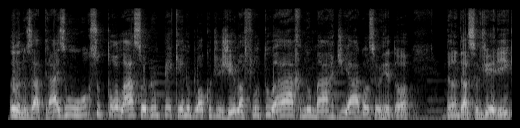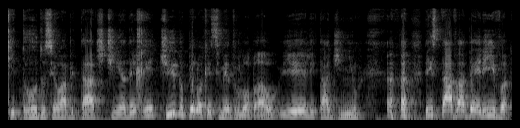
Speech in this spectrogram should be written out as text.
Anos atrás, um urso polar sobre um pequeno bloco de gelo a flutuar no mar de água ao seu redor, dando a sugerir que todo o seu habitat tinha derretido pelo aquecimento global e ele, tadinho, estava à deriva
